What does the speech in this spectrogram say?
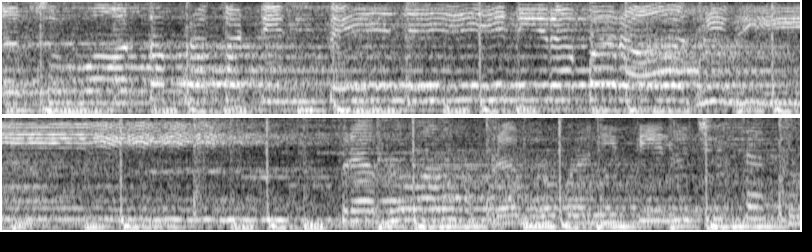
తన సువార్త ప్రకటిస్తేనే నిరపరాధివి ప్రభువా ప్రభువని పిలుచుటకు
